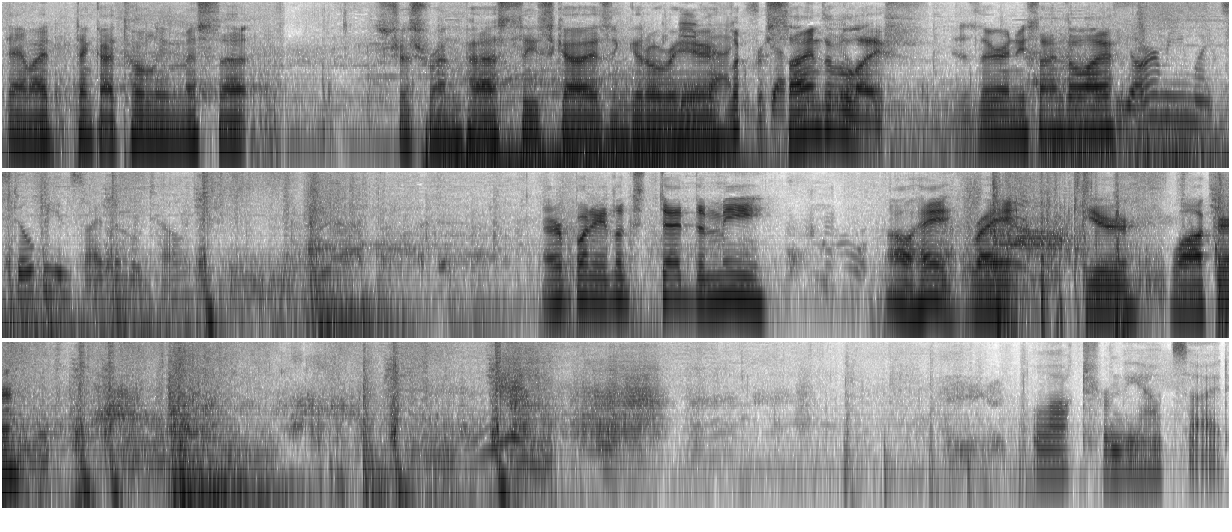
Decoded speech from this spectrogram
Damn, I think I totally missed that. Let's just run past these guys and get over here. Look for signs of definitely life. Is there any signs of life? The army might still be inside the hotel. Everybody looks dead to me. Oh, hey, right here, Walker. Locked from the outside.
